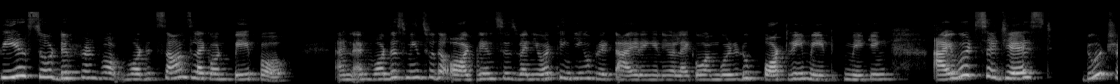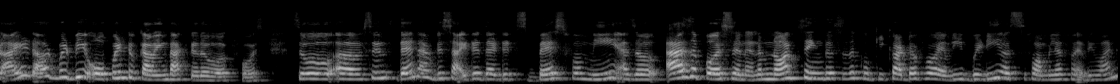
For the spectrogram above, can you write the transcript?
feels so different from what it sounds like on paper. And and what this means for the audience is when you're thinking of retiring and you're like, oh, I'm going to do pottery making, I would suggest do try it out, but be open to coming back to the workforce. So uh, since then, I've decided that it's best for me as a as a person, and I'm not saying this is a cookie cutter for everybody, a formula for everyone.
